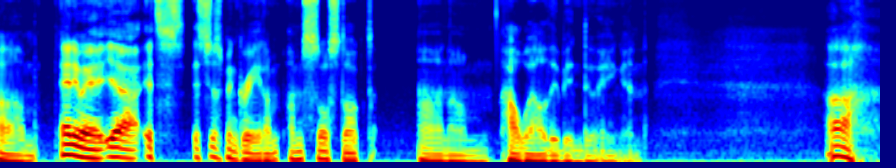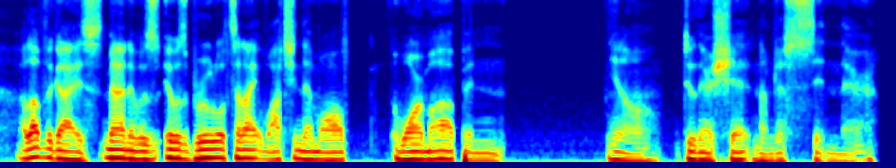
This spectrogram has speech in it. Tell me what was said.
Um anyway, yeah, it's it's just been great. I'm I'm so stoked on um how well they've been doing and uh I love the guys. Man, it was it was brutal tonight watching them all warm up and you know, do their shit and I'm just sitting there.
